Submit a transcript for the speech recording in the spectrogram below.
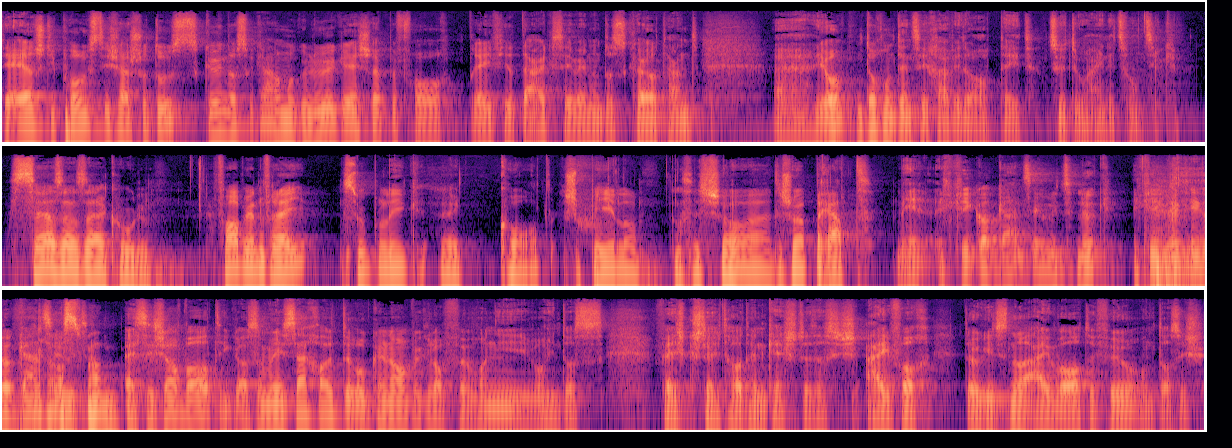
Der erste Post ist auch schon draus. Gehen das gerne mal schauen. Ist etwa vor drei, vier Tagen, wenn ihr das gehört habt. Äh, ja, und da kommt dann sicher auch wieder ein Update zu der 21. Sehr, sehr, sehr cool. Fabian Frey, Super League Rekordspieler. Das ist schon, äh, das ist schon ein Brett. Ich kriege gerade Gänsehaut. Schau, ich kriege wirklich gerade Gänsehaut. Es ist abartig. Also mir ist auch halt der Rücken runtergelaufen, als ich, als ich das festgestellt habe dann gestern. Das ist einfach, da gibt es nur ein Wort dafür und das ist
